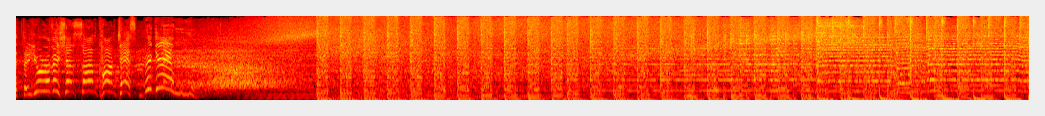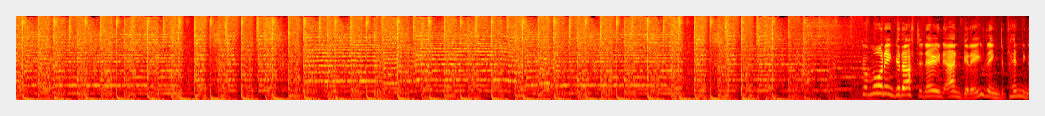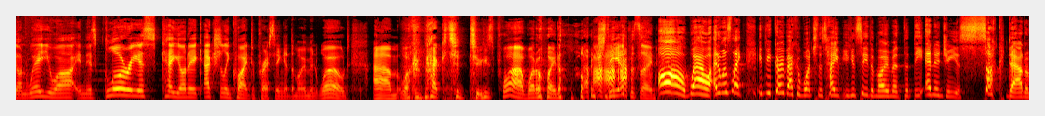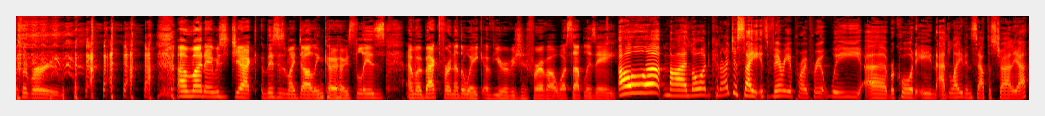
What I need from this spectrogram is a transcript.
let the Eurovision Song Contest morning, good afternoon, and good evening, depending on where you are in this glorious, chaotic, actually quite depressing at the moment world. Um, welcome back to Douze Points. What a way to launch the episode. Oh wow! And it was like if you go back and watch the tape, you can see the moment that the energy is sucked out of the room. um, my name is Jack. This is my darling co-host Liz, and we're back for another week of Eurovision Forever. What's up, Lizzie? oh uh, my lord! Can I just say it's very appropriate. We uh, record in Adelaide in South Australia.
